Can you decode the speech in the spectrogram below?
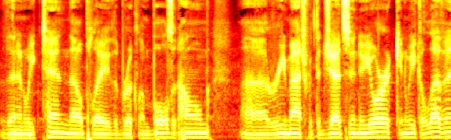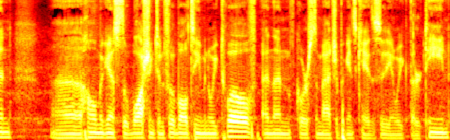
Then in week 10, they'll play the Brooklyn Bulls at home. Uh, rematch with the Jets in New York in week 11. Uh, home against the Washington football team in week 12. And then, of course, the matchup against Kansas City in week 13.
